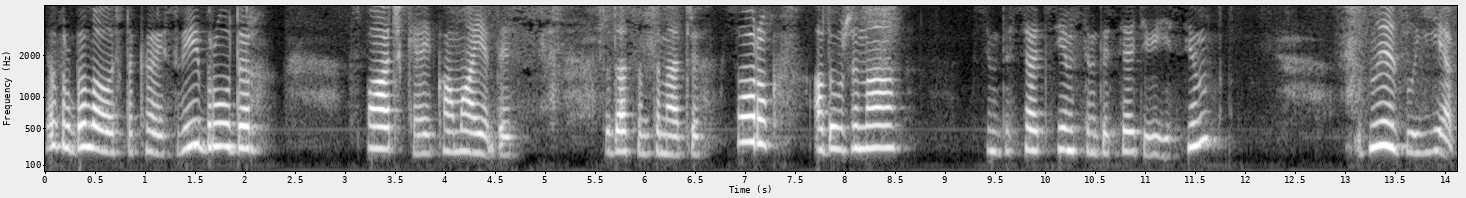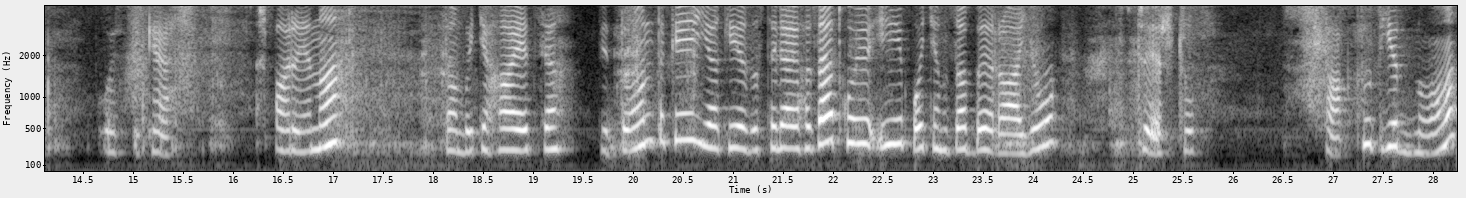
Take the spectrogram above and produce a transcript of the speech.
Я зробила ось такий свій брудер з пачки, яка має десь туди сантиметрів 40, а довжина 77-78. Знизу є ось таке шпарина. Там витягається піддон такий, який я застеляю газеткою і потім забираю, чищу. Так, тут є дно,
